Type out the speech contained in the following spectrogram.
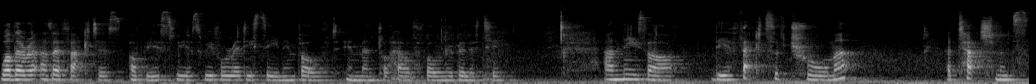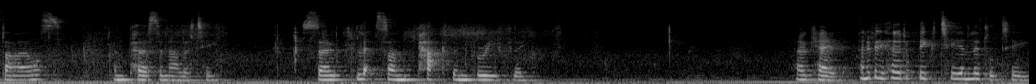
Well, there are other factors, obviously, as we've already seen, involved in mental health vulnerability and these are the effects of trauma, attachment styles, and personality. So let's unpack them briefly. Okay, anybody heard of big T and little t?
